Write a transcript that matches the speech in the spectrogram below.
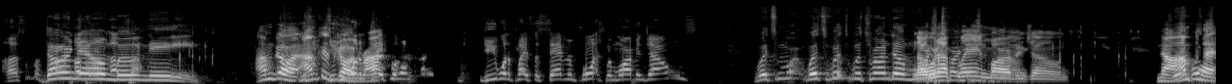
hustler? Darnell Up up. Mooney. I'm going. I'm just do going. wanna play Rock. for- Do you want to play for seven points with Marvin Jones? What's more? What's what's what's Rondale Moore? No, we're not playing Marvin Jones. No, What- I'm playing.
